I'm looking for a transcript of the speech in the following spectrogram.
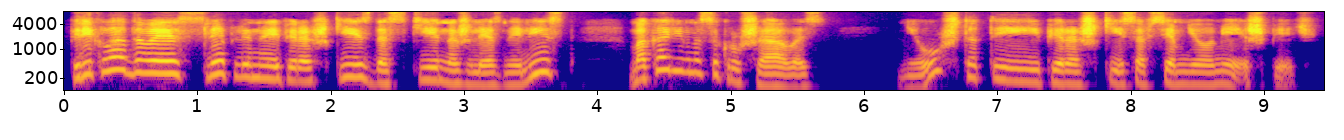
Перекладывая слепленные пирожки с доски на железный лист, Макарьевна сокрушалась. «Неужто ты пирожки совсем не умеешь печь?»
